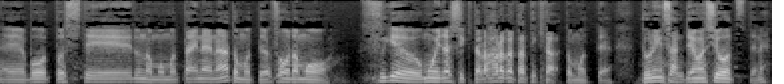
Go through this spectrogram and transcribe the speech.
えーぼーっとしてるのももったいないなと思って、そうだもう、すげえ思い出してきたら腹が立ってきたと思って、ドリンさんに電話しようっつってね。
